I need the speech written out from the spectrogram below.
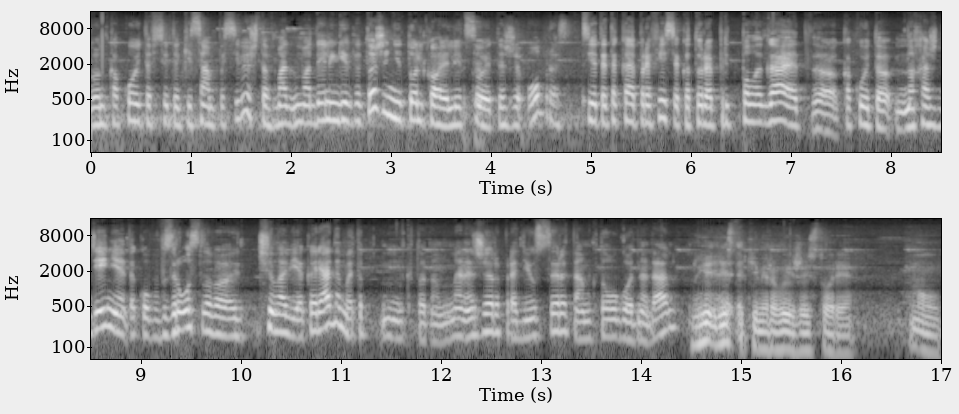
он какой-то все-таки сам по себе, что в мо- моделинге это тоже не только лицо, это же образ. И это такая профессия, которая предполагает э, какое-то нахождение такого взрослого человека рядом. Это кто там, менеджер, продюсер, там кто угодно, да? Ну, есть такие мировые же истории. Ну,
